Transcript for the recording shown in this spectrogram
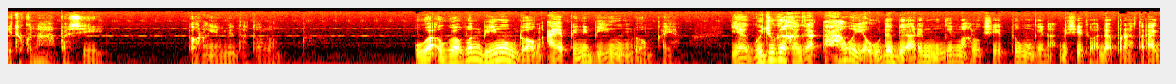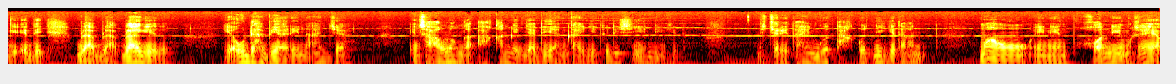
itu kenapa sih orang yang minta tolong. Gua gua pun bingung dong Aep ini bingung dong kayak ya gue juga kagak tahu ya udah biarin mungkin makhluk situ mungkin di situ ada pernah tragedi bla bla bla gitu. Ya udah biarin aja. Insya Allah nggak akan kejadian kayak gitu di sini gitu. Diceritain gue takut nih kita kan mau iniin pohon nih maksudnya ya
